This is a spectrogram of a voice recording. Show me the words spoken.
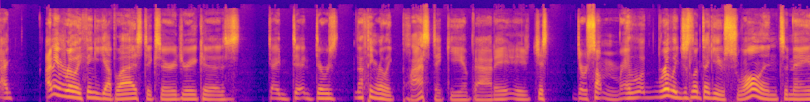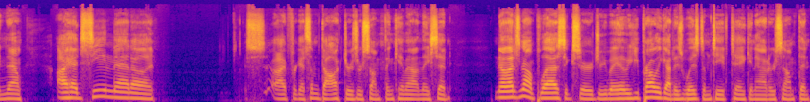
I I didn't really think he got plastic surgery cuz there was nothing really plasticky about it. It just there was something it really just looked like he was swollen to me. Now, I had seen that uh I forget some doctors or something came out and they said no, that's not plastic surgery, but he probably got his wisdom teeth taken out or something.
